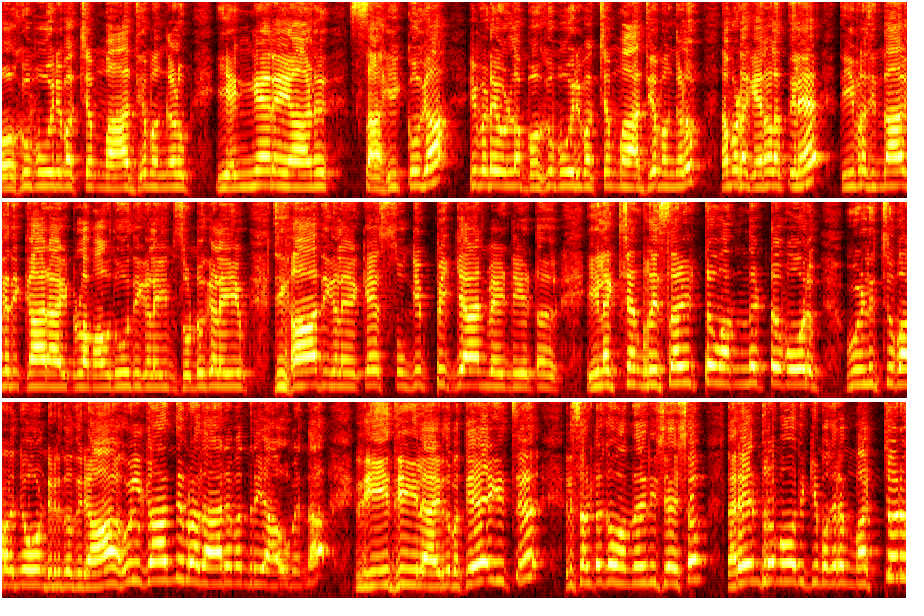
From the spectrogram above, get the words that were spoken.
ബഹുഭൂരിപക്ഷം മാധ്യമങ്ങളും എങ്ങനെയാണ് സഹിക്കുക ഇവിടെയുള്ള ബഹുഭൂരിപക്ഷം മാധ്യമങ്ങളും നമ്മുടെ കേരളത്തിലെ തീവ്ര ചിന്താഗതിക്കാരായിട്ടുള്ള മൗദൂദികളെയും സുഡുകളെയും ജിഹാദികളെയൊക്കെ സുഖിപ്പിക്കാൻ വേണ്ടിയിട്ട് ഇലക്ഷൻ റിസൾട്ട് വന്നിട്ട് പോലും വിളിച്ചു പറഞ്ഞുകൊണ്ടിരുന്നത് രാഹുൽ ഗാന്ധി പ്രധാനമന്ത്രിയാവുമെന്ന രീതിയിലായിരുന്നു. പ്രത്യേകിച്ച് റിസൾട്ടൊക്കെ വന്നതിന് ശേഷം നരേന്ദ്രമോദിക്ക് പകരം മറ്റൊരു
